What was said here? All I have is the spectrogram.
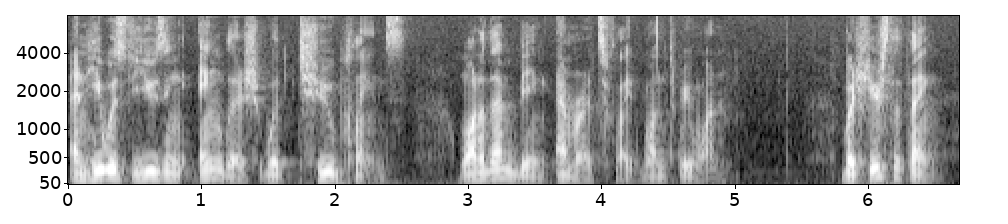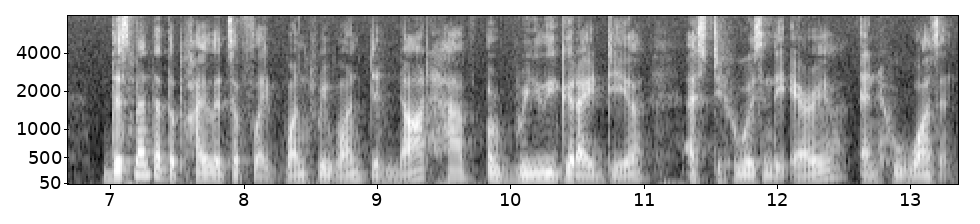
and he was using English with two planes, one of them being Emirates Flight 131. But here's the thing this meant that the pilots of Flight 131 did not have a really good idea as to who was in the area and who wasn't.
